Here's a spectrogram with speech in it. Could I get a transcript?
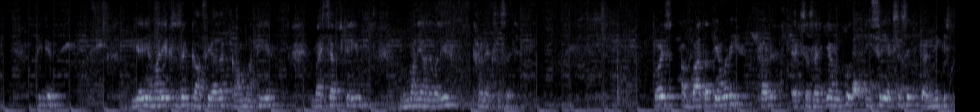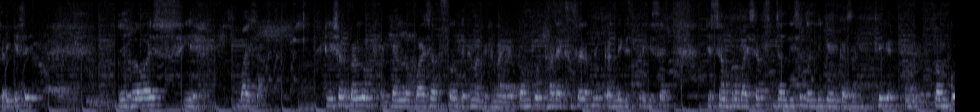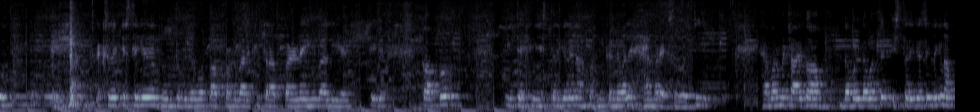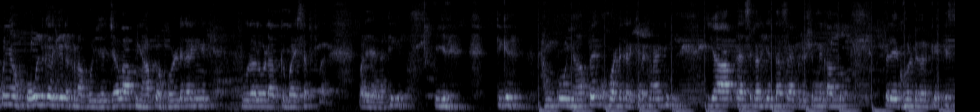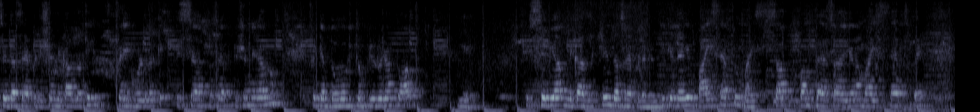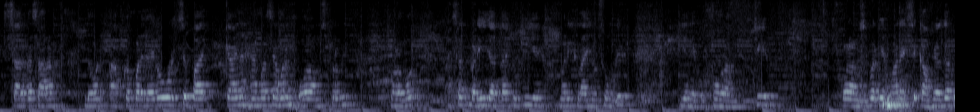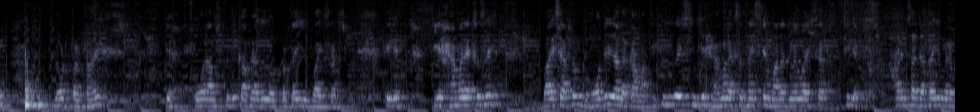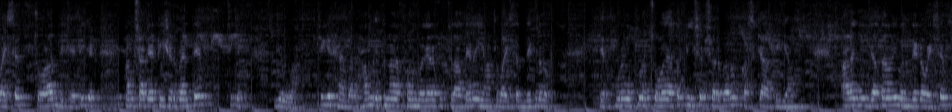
ठीक है? ये हमारी एक्सरसाइज काफ़ी ज़्यादा काम आती है। बाइसेप्स के लिए हमारी आने वाली है थर्ड एक्सरसाइज तो इस अब बात आती है हमारी थर्ड एक्सरसाइज की। हमको तीसरी एक्सरसाइज करनी किस तरीके से देख लो वाइस ये बाइसेप टी शर्ट पहन लो शर्ट पहन लो बाइसेप्स तो दिखना दिखना ही। तो हमको थर्ड एक्सरसाइज अपनी करनी किस तरीके से, जिससे हम अपना बाइसेप्स जल्दी से जल्दी गेन कर सकें, ठीक है? तो हमको एक्सरसाइज किस तरीके से दो ईटों की ज़रूरत आपको हर बार की तरह पढ़ने ही वाली है, ठीक है? तो आपको ईटे इस तरीके लेना, हम करने वाले हैमर एक्सरसाइज ठीक है? हैमर में चाहे तो आप डबल डबल से इस तरीके से, लेकिन आपको यहाँ होल्ड करके रखना चाहिए जब आप यहाँ पे होल्ड करेंगे, पूरा लोड आपके बाइसेप्स पर पड़ जाएगा, ठीक है? ये, ठीक है? हमको यहाँ पे होल्ड करके रखना है, ठीक है? या आप ऐसे करके दस रेपिटेशन निकाल लो, फिर एक होल्ड करके इससे दस रेपिटेशन निकाल लो, ठीक है? फिर एक होल्ड करके इससे आप दस रेपिटेशन निकाल लो, फिर जब दोनों की कंप्लीट हो जाए तो आप ये इससे भी आप निकाल सकते हैं दस रेपिटेशन ठीक है लेकिन बाइसेप्स में भाई साहब पंप ऐसा आएगा ना, बाइसेप्स पे सारा का सारा लोड आपका पड़ जाएगा। और इससे क्या है ना, हैमर से हमारे फोर आर्म्स पर भी थोड़ा बहुत असर पड़ ही जाता है, क्योंकि ये हमारी यूज़ होगी ये देखो, फोर आर्म, ठीक है? फोर आर्म्स पर भी हमारा इससे काफ़ी ज़्यादा लोड पड़ता है। ये फोर आर्म्स पर भी काफ़ी ज़्यादा लोड पड़ता है, ये बाइसेप्स पर ठीक है? ये हैमर एक्सरसाइज बाइसेप्स में बहुत ही ज़्यादा काम आती है, क्योंकि ये हैमर एक्सरसाइज से हमारा जो है बाइसेप्स ठीक है, हर इंसान चाहता है कि मेरा बाइसेप्स चौड़ा दिखे, ठीक है, हम शायद टी शर्ट पहनते हैं, ठीक है, ये हुआ, ठीक है हैमर हम इतना फ़ोन वगैरह कुछ चलाते हैं ना, यहाँ से बाइसेप्स देख रहे हो, ये पूरा का पूरा चौड़ा जाता है टी शर्ट शर्ट पहनो, कस के आती है यहाँ से जाता है बंदे का बाइसेप्स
